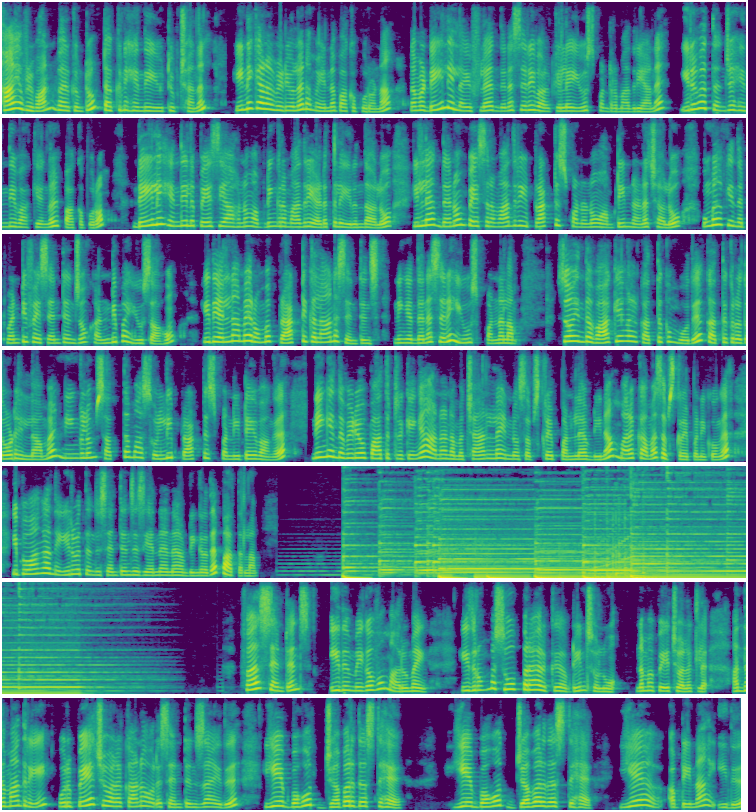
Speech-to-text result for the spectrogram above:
Hi everyone welcome to டக்குனு Hindi YouTube channel இன்னைக்கான வீடியோவில் நம்ம என்ன பார்க்க போறோம்னா நம்ம டெய்லி லைஃப்ல தினசரி வாழ்க்கையில யூஸ் பண்ற மாதிரியான இருபத்தஞ்சு ஹிந்தி வாக்கியங்கள் பார்க்க போறோம். டெய்லி ஹிந்தியில பேசியாகணும் அப்படிங்கிற மாதிரி இடத்துல இருந்தாலோ இல்ல தினம் பேசுற மாதிரி ப்ராக்டிஸ் பண்ணணும் அப்படின்னு நினைச்சாலோ உங்களுக்கு இந்த டுவெண்ட்டி ஃபைவ் சென்டென்ஸும் கண்டிப்பா யூஸ் ஆகும். இது எல்லாமே ரொம்ப ப்ராக்டிக்கலான சென்டென்ஸ் நீங்க தினசரி யூஸ் பண்ணலாம். ஸோ இந்த வாக்கியங்கள் கத்துக்கும் போது கற்றுக்கிறதோடு இல்லாம நீங்களும் சத்தமா சொல்லி ப்ராக்டிஸ் பண்ணிட்டே வாங்க. நீங்க இந்த வீடியோ பார்த்துட்டு இருக்கீங்க ஆனா நம்ம சேனலில் இன்னும் சப்ஸ்கிரைப் பண்ணல அப்படின்னா மறக்காம சப்ஸ்கிரைப் பண்ணிக்கோங்க. இப்போ வாங்க அந்த இருபத்தஞ்சு சென்டென்சஸ் என்னென்ன அப்படிங்கிறத பார்த்துடலாம். ஃபர்ஸ்ட் சென்டென்ஸ் இது மிகவும் அருமை. இது ரொம்ப சூப்பரா இருக்கு அப்படின்னு சொல்லுவோம். நம்ம பேச்சு வழக்குல. அந்த மாதிரி ஒரு பேச்சு வழக்கான ஒரு சென்டென்ஸ் தான் இது. ஏ பஹுத் ஜபர்தஸ்த் ஹே? ஏ பஹுத் ஜபர்தஸ்த் ஹே? ஏ அப்படின்னா இது.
